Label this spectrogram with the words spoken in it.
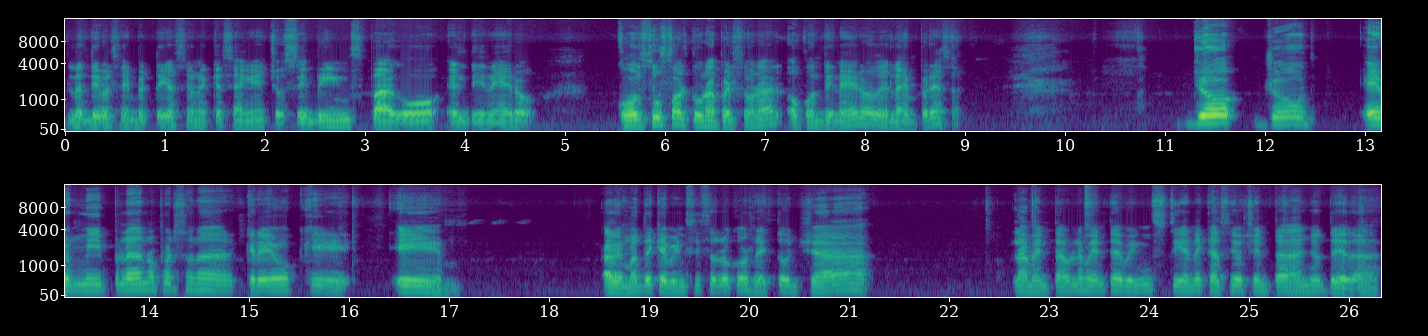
las diversas investigaciones que se han hecho. Si Vince pagó el dinero con su fortuna personal o con dinero de la empresa. Yo, yo, en mi plano personal, creo que eh, además de que Vince hizo lo correcto, ya lamentablemente Vince tiene casi 80 años de edad.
